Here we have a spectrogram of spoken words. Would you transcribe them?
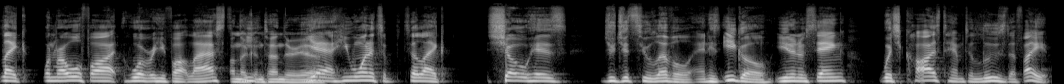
Like when Raul fought whoever he fought last On the he- contender, yeah. yeah, he wanted to to like show his jujitsu level and his ego. You know what I'm saying? Which caused him to lose the fight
